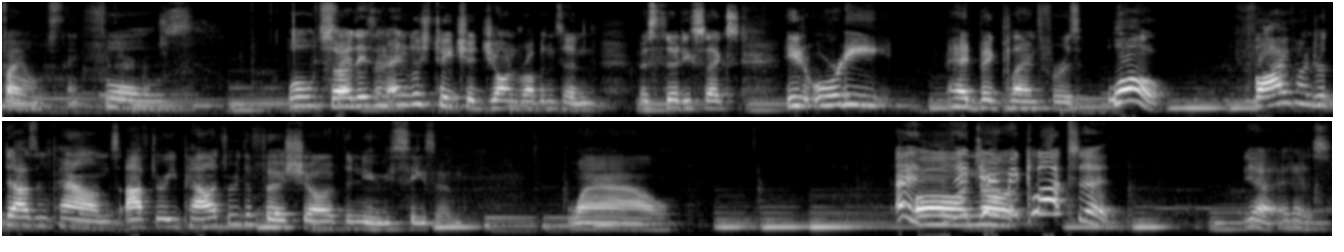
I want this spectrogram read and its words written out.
fails. Thank falls. Well, So there's an. English teacher, John Robinson, who's 36. He'd already had big plans for his whoa, five hundred thousand pounds after he powered through the first show of the new season. Wow. Hey, Oh, is that Jeremy no. Clarkson? Yeah, it is.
